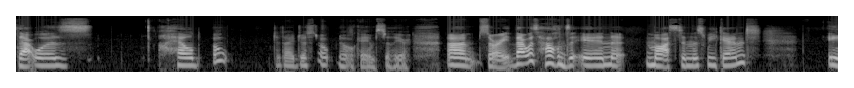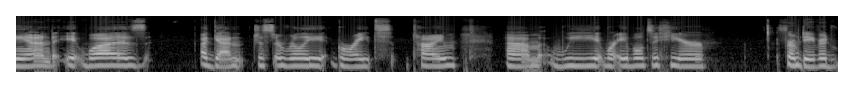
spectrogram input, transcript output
that was held. Oh, did I just? Oh, no, okay, I'm still here. Um, sorry. That was held in Mauston this weekend. And it was, again, just a really great time. Um, we were able to hear from David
